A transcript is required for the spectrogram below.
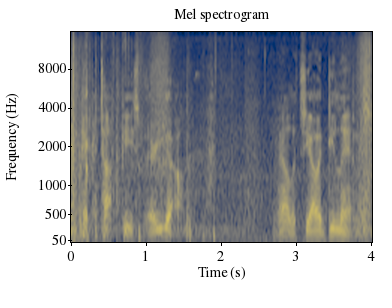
did pick a tough piece, there you go. Well, let's see how it delimbs.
